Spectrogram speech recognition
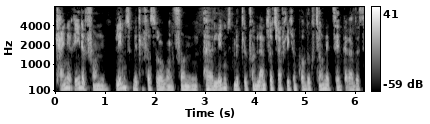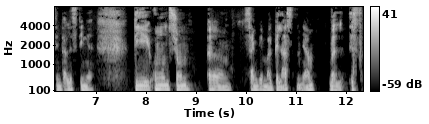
keine Rede von Lebensmittelversorgung, von äh, Lebensmittel, von landwirtschaftlicher Produktion etc. Das sind alles Dinge, die uns schon, äh, sagen wir mal, belasten, ja, weil es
